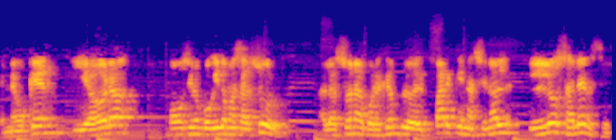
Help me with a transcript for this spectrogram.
en Neuquén, y ahora vamos a ir un poquito más al sur, a la zona, por ejemplo, del Parque Nacional Los Alerces.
